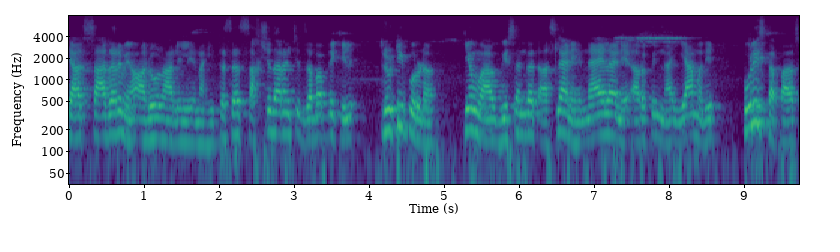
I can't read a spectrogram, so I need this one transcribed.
त्यात साधर्म्य आढळून आलेले नाही. तसंच साक्षीदारांचे जबाब देखील त्रुटीपूर्ण किंवा विसंगत असल्याने न्यायालयाने आरोपींना यामध्ये पोलीस तपास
